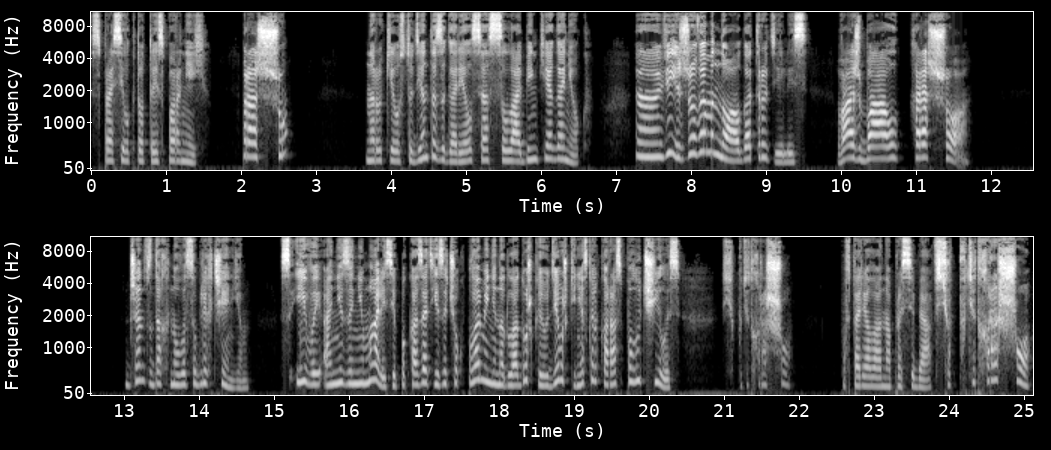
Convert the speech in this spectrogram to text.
Спросил кто-то из парней. Прошу. На руке у студента загорелся слабенький огонек. «Э, «Вижу, вы много трудились. Ваш бал хорошо». Джен вздохнула с облегчением. С Ивой они занимались, и показать язычок пламени над ладошкой у девушки несколько раз получилось. «Все будет хорошо», — повторяла она про себя. «Все будет хорошо».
